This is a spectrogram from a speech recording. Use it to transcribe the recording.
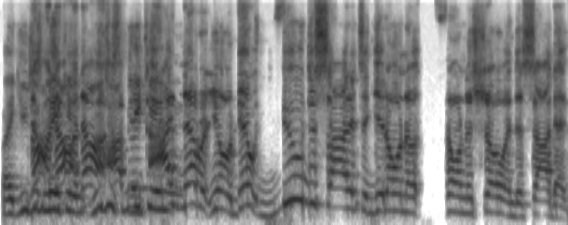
Like you just Nah, making, nah, nah, you just I, making. I never, yo, they, you decided to get on the on the show and decide that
